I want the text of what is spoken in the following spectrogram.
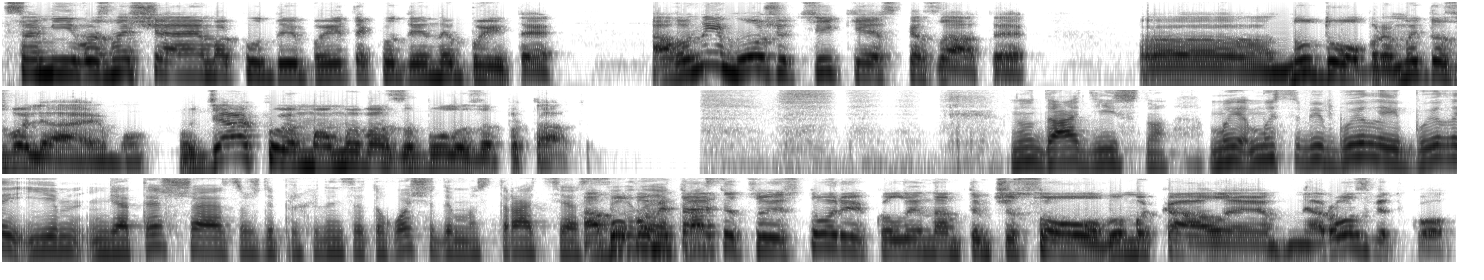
самі визначаємо, куди бити, куди не бити. А вони можуть тільки сказати: ну добре, ми дозволяємо. Ну, Дякуємо, ми вас забули запитати. Ну да, дійсно. Ми, ми собі били і били, і я теж е, завжди прихильниця того, що демонстрація Або сили пам'ятаєте цю історію, коли нам тимчасово вимикали розвідку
